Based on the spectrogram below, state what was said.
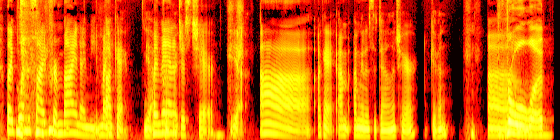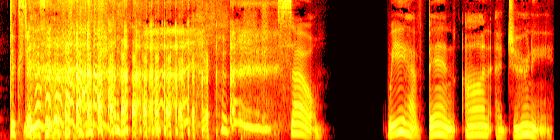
like one aside from mine, I mean. My, Okay. Yeah. my perfect. manager's chair. Yeah. Ah, okay. I'm I'm gonna sit down in the chair. Given. Um, Roll a dexterity. So, we have been on a journey.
